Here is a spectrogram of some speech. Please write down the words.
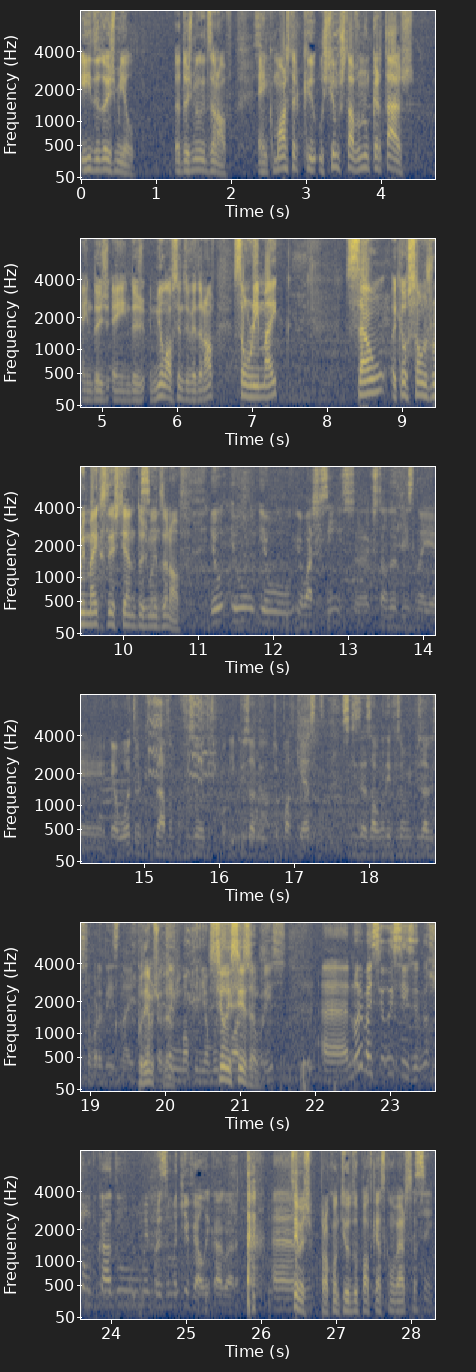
e de 2000, eh, 2019, em que mostra que os filmes que estavam no cartaz em, dois, em dois- 1999 são remake, são aqueles são os remakes deste ano de 2019. Eu, eu, eu, eu acho que sim, isso, a questão da Disney é, é outra que dava para fazer outro episódio do teu podcast. Se quiseres algum dia fazer um episódio sobre a Disney, Podemos, eu podemos. tenho uma opinião muito Silly forte Season. sobre isso. Ah, não é bem Silly Season, eles são um bocado uma empresa maquiavélica agora. Ah, Sim, mas para o conteúdo do podcast Conversa, Sim.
